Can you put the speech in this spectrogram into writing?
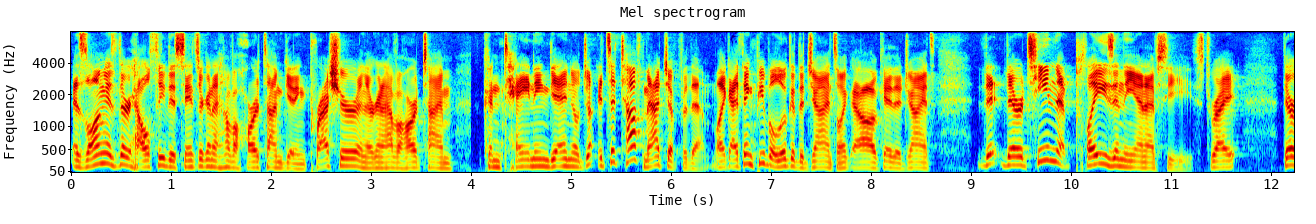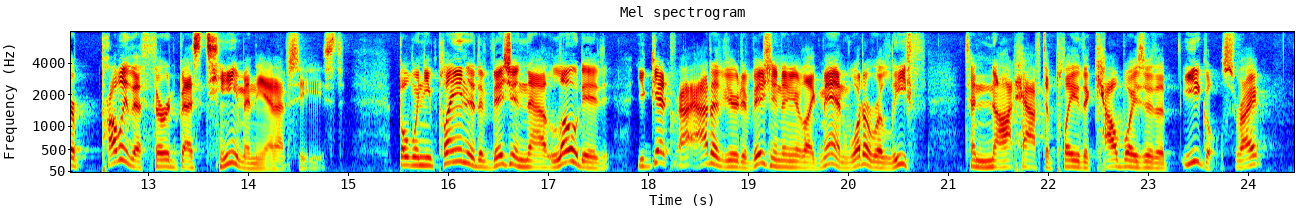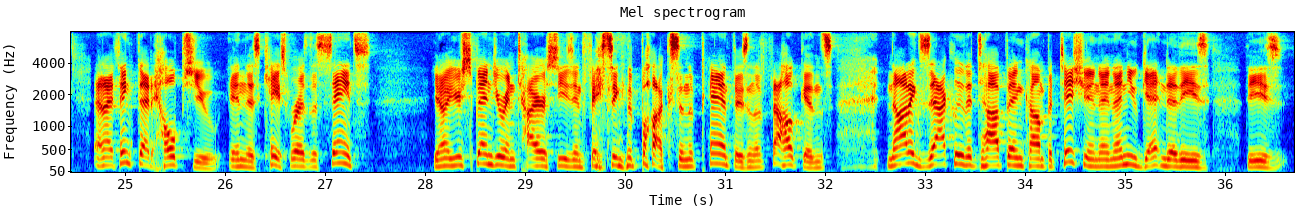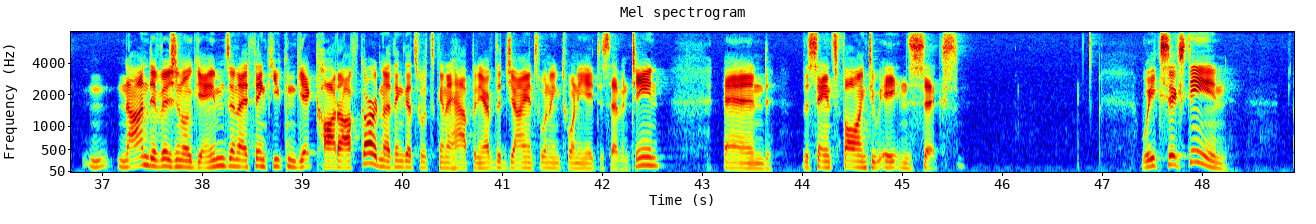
As long as they're healthy, the Saints are going to have a hard time getting pressure, and they're going to have a hard time containing Daniel. Jones. It's a tough matchup for them. Like I think people look at the Giants like, oh, okay, the Giants. They're a team that plays in the NFC East, right? They're probably the third best team in the NFC East. But when you play in a division that loaded, you get out of your division and you're like, man, what a relief to not have to play the Cowboys or the Eagles, right? And I think that helps you in this case. Whereas the Saints, you know, you spend your entire season facing the Bucs and the Panthers and the Falcons, not exactly the top end competition, and then you get into these these non divisional games, and I think you can get caught off guard. And I think that's what's going to happen. You have the Giants winning 28 to 17, and the Saints falling to 8 and 6. Week 16,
